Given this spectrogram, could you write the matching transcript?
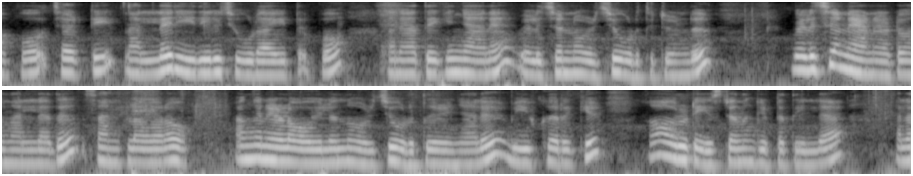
അപ്പോൾ ചട്ടി നല്ല രീതിയിൽ ചൂടായിട്ട് ഇപ്പോൾ അതിനകത്തേക്ക് ഞാൻ വെളിച്ചെണ്ണ ഒഴിച്ച് കൊടുത്തിട്ടുണ്ട്. വെളിച്ചെണ്ണയാണ് കേട്ടോ നല്ലത്. സൺഫ്ലവറോ അങ്ങനെയുള്ള ഓയിലൊന്നും ഒഴിച്ച് കൊടുത്തു കഴിഞ്ഞാൽ ബീഫ് കറിക്ക് ആ ഒരു ടേസ്റ്റൊന്നും കിട്ടത്തില്ല. അല്ല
